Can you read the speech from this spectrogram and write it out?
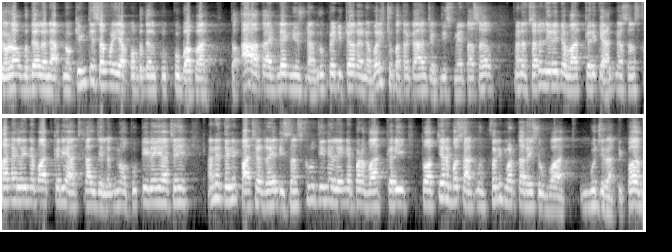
જોડાવા બદલ અને આપનો કિંમતી સમય આપવા બદલ ખૂબ ખૂબ આભાર. તો આ હતા હેડલાઇન ન્યૂઝના ગ્રુપ એડિટર અને વરિષ્ઠ પત્રકાર જગદીશ મહેતા સર. અને સરળ રીતે વાત કરી કે આજના સંસ્થાને લઈને વાત કરી, આજકાલ જે લગ્નો તૂટી રહ્યા છે અને તેની પાછળ રહેલી સંસ્કૃતિને લઈને પણ વાત કરી, તો અત્યારે બસ આટલું ફરી મળતા રહીશું વાત ગુજરાતી પર.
